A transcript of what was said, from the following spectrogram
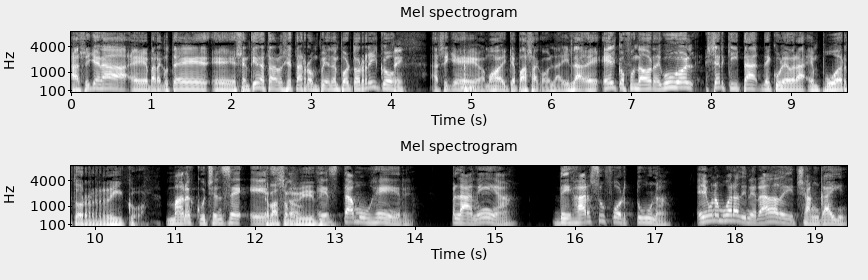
Así que nada, eh, para que usted eh, se entienda, esta noticia está rompiendo en Puerto Rico. Sí. Así que vamos a ver qué pasa con la isla de el cofundador de Google, cerquita de Culebra, en Puerto Rico. Mano, escúchense esto. pasó, mi Viti? Esta mujer planea dejar su fortuna. Ella es una mujer adinerada de Shanghái,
